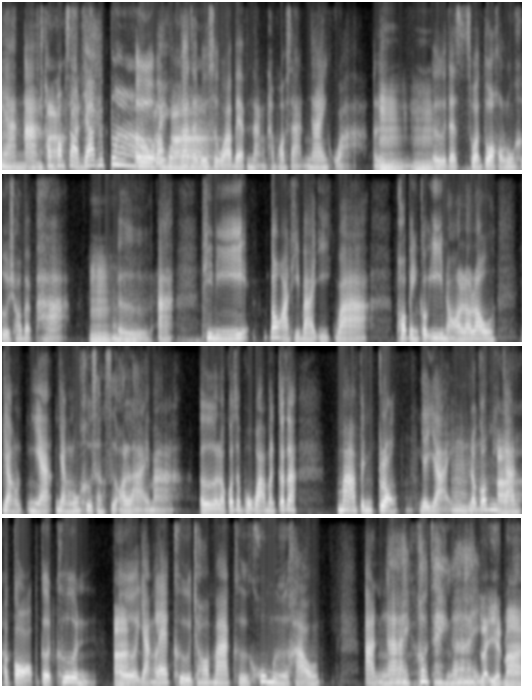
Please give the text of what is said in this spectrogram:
เงี้ยอะทำความสะอาดยากหรือเปล่าเอออะไรบางคนอย่ก็เยอาจจะรู้สึกว่าแบบหนังทำความสะอาดง่ายกว่าอะไรอย่างอืงี้มอืมเออ แต่ส่วนตัวของลุงคือชอบแบบผ้าอืมเอออะทีนี้ต้องอธิบายอีกว่า พอเป็นเก้าอี้เนาะแล้วเราอย่างเงี้ยอย่างลุงคือสั่งซื้อออนไลน์มา เออ เราก็จะพบว่ามันก็จะมาเป็นกล่องใหญ่ ๆ แล้วก็มีการประกอบเกิดขึ้นอ่าเออ อย่างแรกคือชอบมากคือคู่มือเขาอ่านง่ายเข้าใจง่าย ละเอียดมาก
